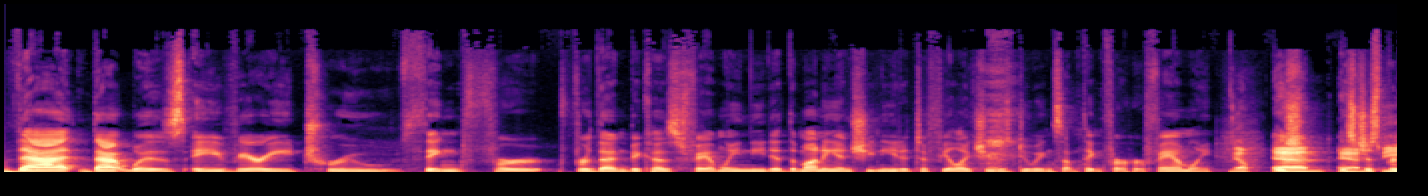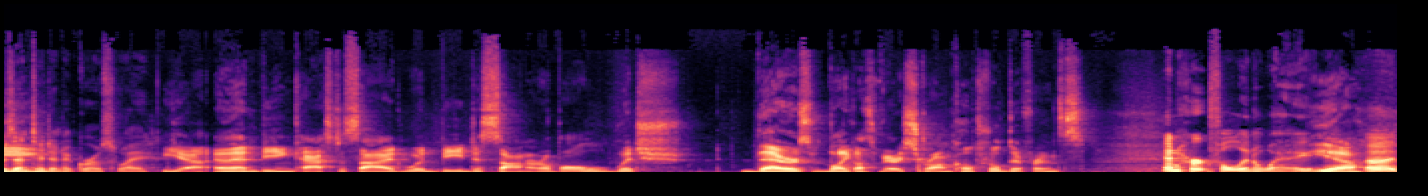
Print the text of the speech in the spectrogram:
That that was a very true thing for for then because family needed the money and she needed to feel like she was doing something for her family. Yep. It's, And- it's and just being- presented in a gross way. yeah, and then being cast aside would be dishonorable, which there's like a very strong cultural difference. and hurtful in a way. Yeah, Uh,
